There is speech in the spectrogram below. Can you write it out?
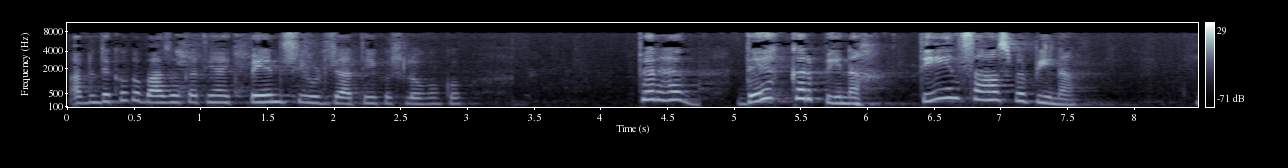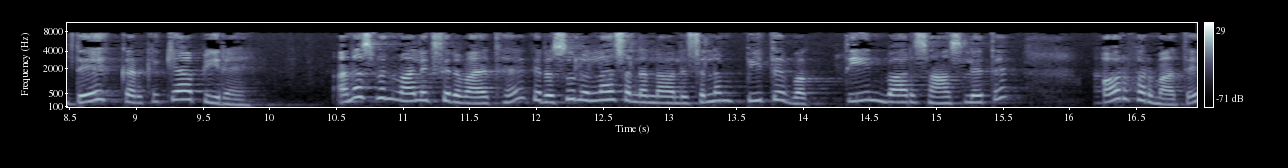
آپ نے دیکھو کہ بعض اوقات یہاں ایک پین سی اٹھ جاتی ہے کچھ لوگوں کو۔ پھر ہے دیکھ کر پینا، تین سانس میں پینا۔ دیکھ کر کے کیا پی رہے ہیں؟ انس بن مالک سے روایت ہے کہ رسول اللہ صلی اللہ علیہ وسلم پیتے وقت تین بار سانس لیتے اور فرماتے،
